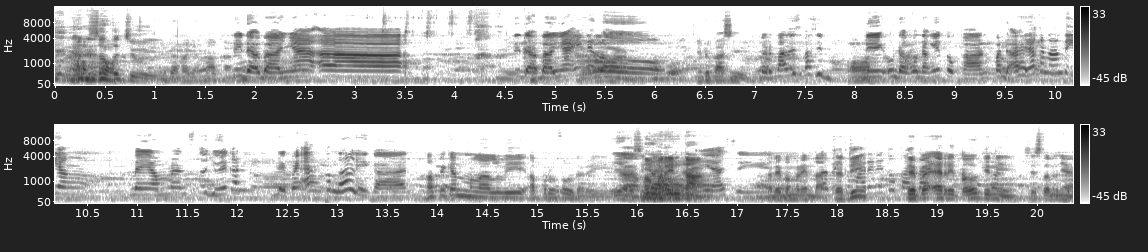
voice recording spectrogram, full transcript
menyetujui. tidak banyak makan Tidak banyak eh, tidak banyak ini loh edukasi berpartisipasi Oh. di undang-undang itu kan. Pada akhirnya kan nanti yang yang menyetujui kan DPR kembali kan. Tapi kan melalui approval dari presiden. pemerintah. Iya sih. Dari pemerintah. Tapi Jadi itu kata- DPR itu gini sistemnya,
